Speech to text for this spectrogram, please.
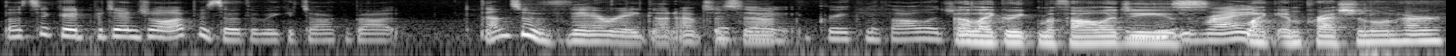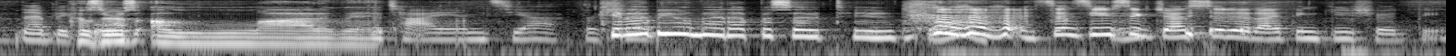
that's a good potential episode that we could talk about. That's a very good episode. Different Greek mythology. I like Greek mythology's Mhm. Right. like impression on her. That'd be Because cool. there's a lot of it. the tie-ins, yeah, for Can sure. I be on that episode too? Since you suggested it, I think you should be.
